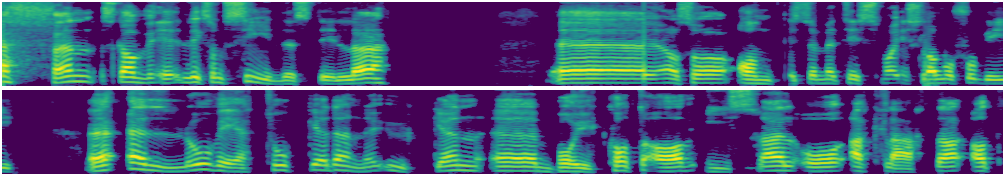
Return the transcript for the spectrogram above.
FN skal liksom sidestille eh, altså antisemittisme og islamofobi. LO vedtok denne uken boikott av Israel og erklærte at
